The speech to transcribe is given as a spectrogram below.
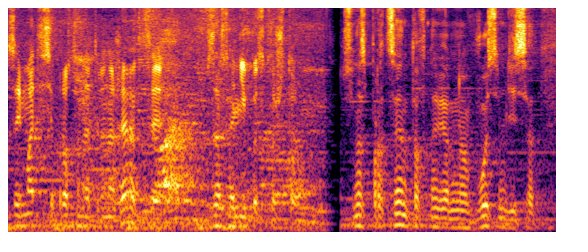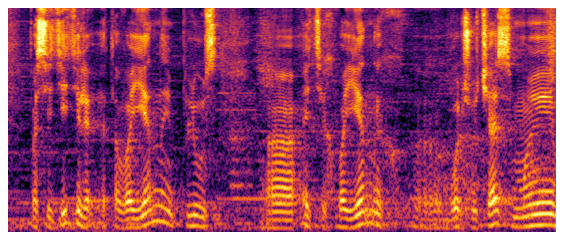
займатися просто на тренажерах це взагалі безкоштовно. То есть У нас процентов, наверное, 80 посетителей – это военные, плюс э, этих военных, э, большую часть мы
